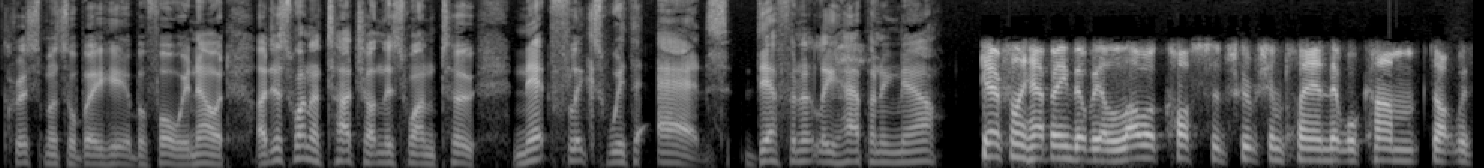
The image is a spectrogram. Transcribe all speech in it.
Christmas will be here before we know it. I just want to touch on this one too. Netflix with ads definitely happening now. Definitely happening. There'll be a lower cost subscription plan that will come not with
